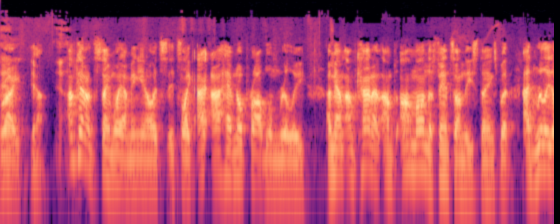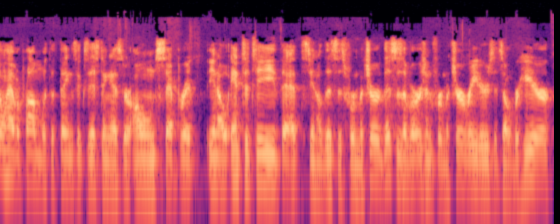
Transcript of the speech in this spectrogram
Right. Yeah. Yeah. I'm kind of the same way. I mean, you know, it's it's like I, I have no problem really. I mean, I'm, I'm kind of I'm I'm on the fence on these things, but I really don't have a problem with the things existing as their own separate, you know, entity. That's you know, this is for mature. This is a version for mature readers. It's over here.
